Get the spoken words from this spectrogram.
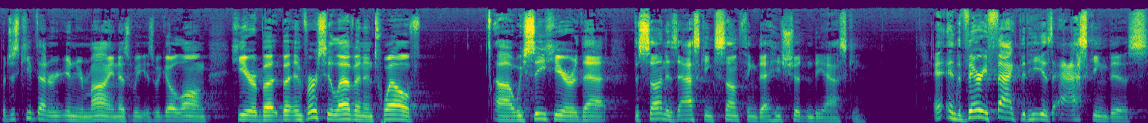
But just keep that in your mind as we, as we go along here. But, but in verse 11 and 12, uh, we see here that the son is asking something that he shouldn't be asking. And, and the very fact that he is asking this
